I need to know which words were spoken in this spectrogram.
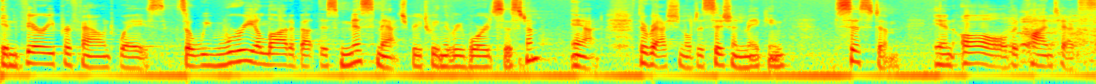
in very profound ways. So we worry a lot about this mismatch between the reward system and the rational decision-making system in all the contexts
